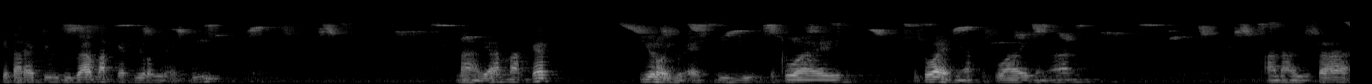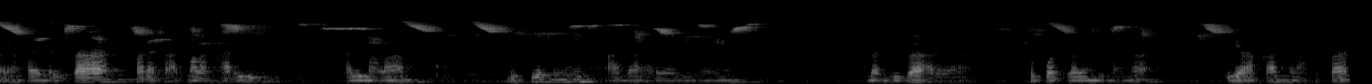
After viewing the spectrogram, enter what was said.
kita review juga market Euro USD nah ya market Euro USD sesuai sesuai ya sesuai dengan analisa yang saya berikan pada saat malam hari tadi malam. Di sini ada area demand dan juga area support ya yang di mana dia akan melakukan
